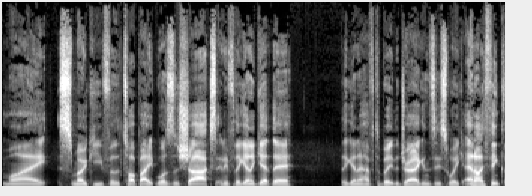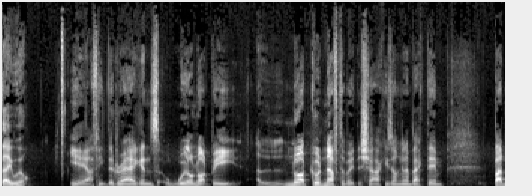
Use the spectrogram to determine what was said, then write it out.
my smoky for the top eight was the Sharks, and if they're going to get there, they're going to have to beat the Dragons this week, and I think they will. Yeah, I think the Dragons will not be uh, not good enough to beat the Sharkies. I'm going to back them, but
